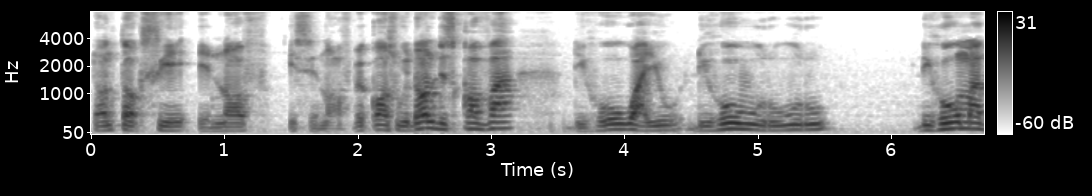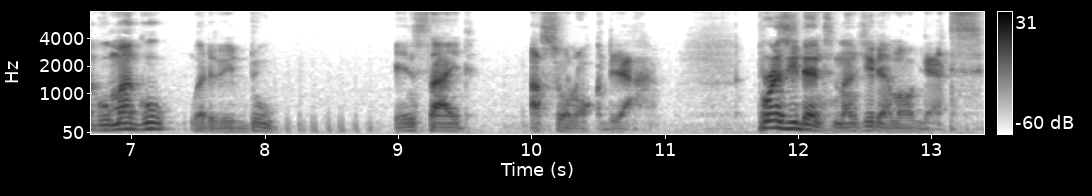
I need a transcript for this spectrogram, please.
don't talk say enough is enough because we don't discover the whole wayo the whole wuru the whole mago mago what they do inside Aso Rock there. President Nigeria not get.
